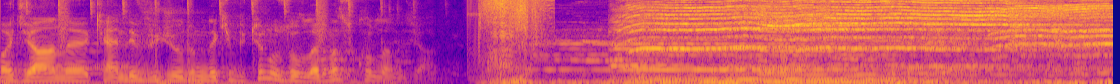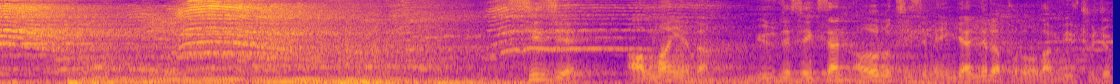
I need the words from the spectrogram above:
bacağını, kendi vücudundaki bütün uzuvları nasıl kullanacağını Sizce Almanya'da %80 ağır otizm engelli raporu olan bir çocuk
